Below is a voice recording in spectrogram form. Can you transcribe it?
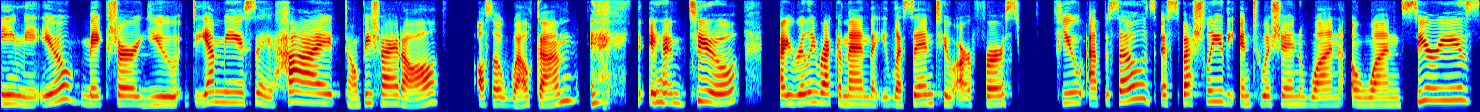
e meet you. Make sure you DM me, say hi, don't be shy at all. Also, welcome. and two, I really recommend that you listen to our first few episodes, especially the Intuition 101 series.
